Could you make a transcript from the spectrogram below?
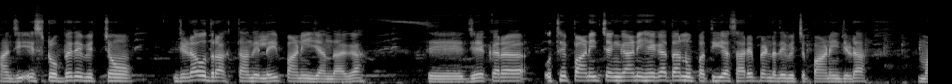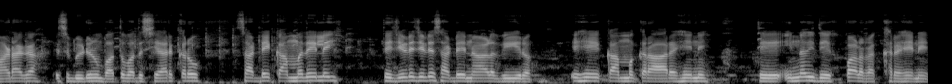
ਹਾਂਜੀ, ਇਸ ਟੋਬੇ ਦੇ ਵਿੱਚੋਂ ਜਿਹੜਾ ਉਹ ਦਰਖਤਾਂ ਦੇ ਲਈ ਪਾਣੀ ਜਾਂਦਾ ਹੈਗਾ। ਤੇ ਜੇਕਰ ਉੱਥੇ ਪਾਣੀ ਚੰਗਾ ਨਹੀਂ ਹੈਗਾ, ਤੁਹਾਨੂੰ ਪਤੀ ਆ ਸਾਰੇ ਪਿੰਡ ਦੇ ਵਿੱਚ ਪਾਣੀ ਜਿਹੜਾ ਮਾੜਾ ਹੈਗਾ। ਇਸ ਵੀਡੀਓ ਨੂੰ ਵੱਧ ਤੋਂ ਵੱਧ ਸ਼ੇਅਰ ਕਰੋ ਸਾਡੇ ਕੰਮ ਦੇ ਲਈ। ਅਤੇ ਜਿਹੜੇ ਜਿਹੜੇ ਸਾਡੇ ਨਾਲ ਵੀਰ ਇਹ ਕੰਮ ਕਰਾ ਰਹੇ ਨੇ ਅਤੇ ਇਹਨਾਂ ਦੀ ਦੇਖਭਾਲ ਰੱਖ ਰਹੇ ਨੇ,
